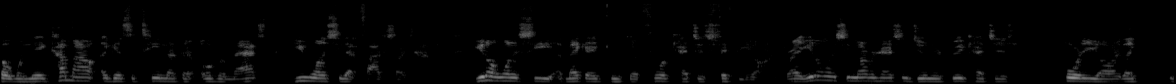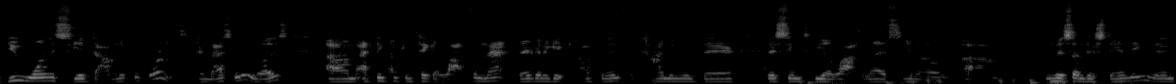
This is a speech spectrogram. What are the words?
but when they come out against a team that they're overmatched, you want to see that five star talent. You don't want to see Emeka Egbuka four catches, 50 yards, right? You don't want to see Marvin Harrison Jr. three catches, 40 yards. Like you want to see a dominant performance, and that's what it was. Um, I think you can take a lot from that. They're going to get confidence. The timing was there. There seemed to be a lot less, you know, um, misunderstandings. And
